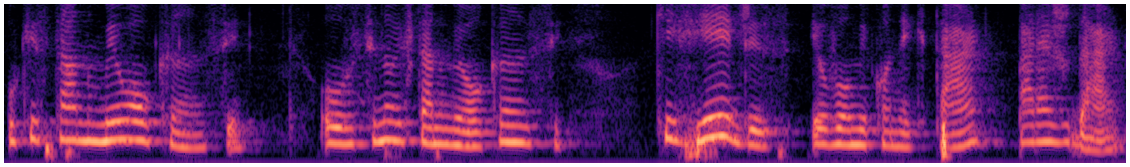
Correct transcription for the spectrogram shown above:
O que está no meu alcance? Ou se não está no meu alcance, que redes eu vou me conectar para ajudar?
